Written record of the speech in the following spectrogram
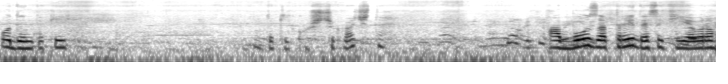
один такий. Ось такий кущик, бачите? Або за 3-10 євро.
